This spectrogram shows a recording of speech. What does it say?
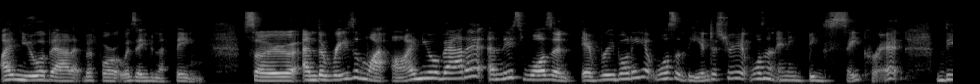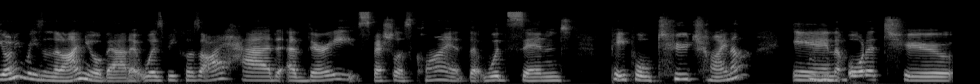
I knew about it before it was even a thing. So, and the reason why I knew about it, and this wasn't everybody, it wasn't the industry, it wasn't any big secret. The only reason that I knew about it was because I had a very specialist client that would send people to China in Mhm. order to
